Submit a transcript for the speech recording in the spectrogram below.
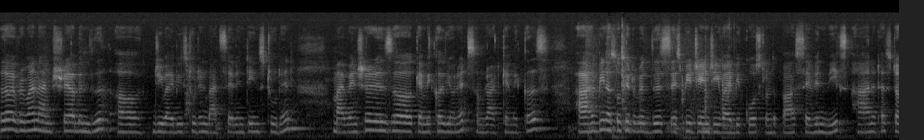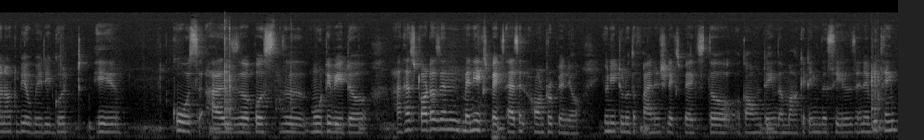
Hello everyone, I'm Shreya Bindal, a GYB student, batch 17 student. My venture is a chemical unit, Samrat Chemicals. I have been associated with this SPJ and GYB course from the past seven weeks and it has turned out to be a very good course as a personal motivator and has taught us in many aspects as an entrepreneur. You need to know the financial aspects, the accounting, the marketing, the sales, and everything.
